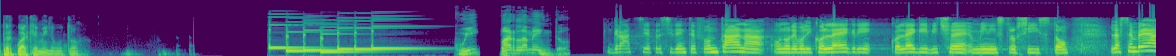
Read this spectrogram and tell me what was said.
per qualche minuto. Qui Parlamento. Grazie Presidente Fontana, onorevoli colleghi, colleghi Vice Ministro Sisto. L'Assemblea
